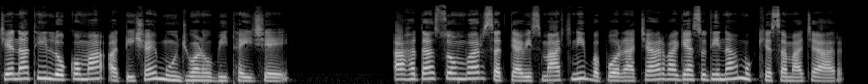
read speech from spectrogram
જેનાથી લોકોમાં અતિશય મૂંઝવણ ઊભી થઈ છે. આ હતા સોમવાર સત્યાવીસ માર્ચની બપોરના ચાર વાગ્યા સુધીના મુખ્ય સમાચાર.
